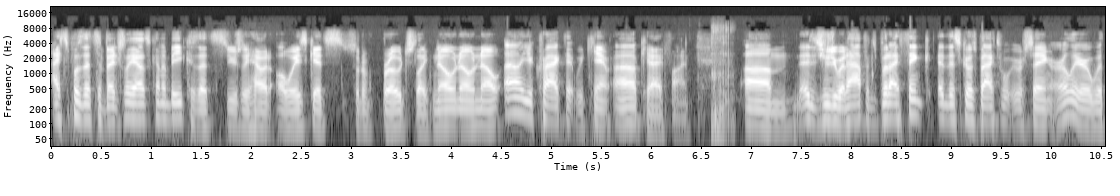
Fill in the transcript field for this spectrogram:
I suppose that's eventually how it's going to be because that's usually how it always gets sort of broached. Like, no, no, no. Oh, you cracked it. We can't. Okay, fine. Um, it's usually what happens. But I think this goes back to what we were saying earlier with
